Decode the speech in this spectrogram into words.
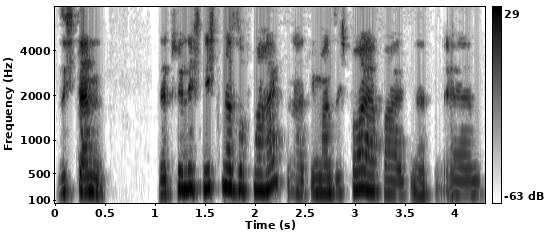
sich dann natürlich nicht mehr so verhalten hat, wie man sich vorher verhalten hat. Ähm,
